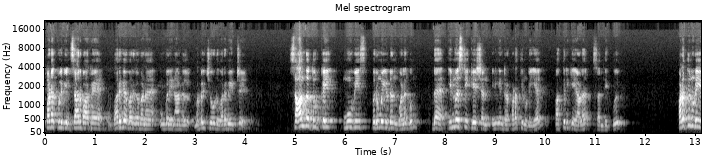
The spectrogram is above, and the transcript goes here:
படக்குழுவின் சார்பாக வருக வருகவென உங்களை நாங்கள் மகிழ்ச்சியோடு வரவேற்று சாந்த துர்க்கை மூவிஸ் பெருமையுடன் வழங்கும் த இன்வெஸ்டிகேஷன் என்கின்ற படத்தினுடைய பத்திரிகையாளர் சந்திப்பு படத்தினுடைய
